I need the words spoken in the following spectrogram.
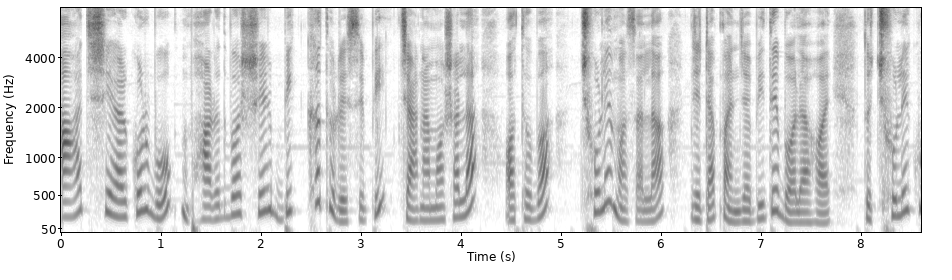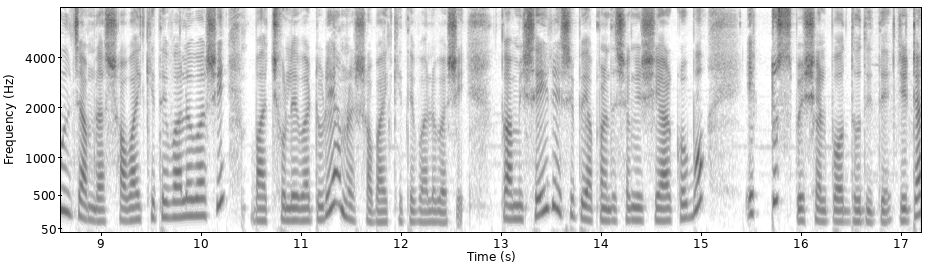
আজ শেয়ার করব ভারতবর্ষের বিখ্যাত রেসিপি চানা মশলা অথবা ছোলে মশলা, যেটা পাঞ্জাবিতে বলা হয়। তো ছোলে কুলচা আমরা সবাই খেতে ভালোবাসি বা ছোলে বাটুরে আমরা সবাই খেতে ভালোবাসি। তো আমি সেই রেসিপি আপনাদের সঙ্গে শেয়ার করব একটু স্পেশাল পদ্ধতিতে, যেটা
